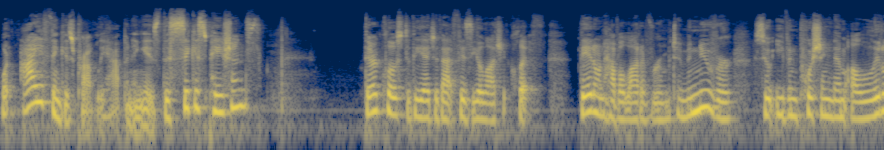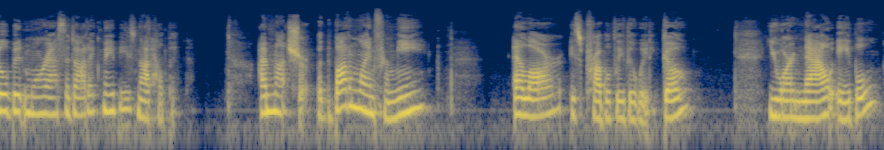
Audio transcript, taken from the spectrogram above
what I think is probably happening is the sickest patients, they're close to the edge of that physiologic cliff. They don't have a lot of room to maneuver, so even pushing them a little bit more acidotic maybe is not helping them. I'm not sure. But the bottom line for me, LR is probably the way to go. You are now able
